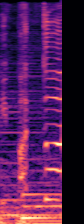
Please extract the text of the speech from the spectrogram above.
и потом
